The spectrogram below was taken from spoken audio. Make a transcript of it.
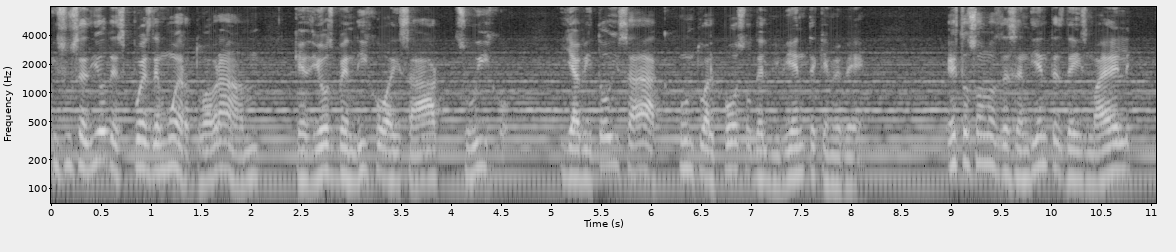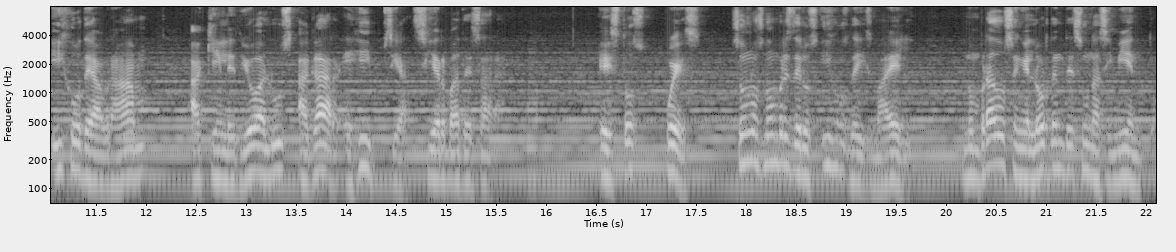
Y sucedió después de muerto Abraham, que Dios bendijo a Isaac su hijo, y habitó Isaac junto al pozo del viviente que me ve estos son los descendientes de Ismael, hijo de Abraham, a quien le dio a luz Agar, egipcia, sierva de Sara. Estos, pues, son los nombres de los hijos de Ismael, nombrados en el orden de su nacimiento.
